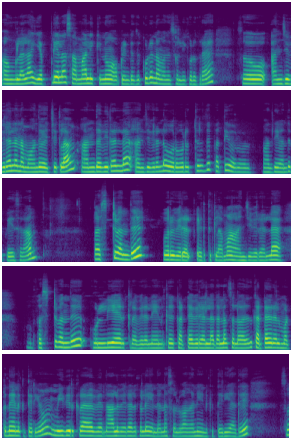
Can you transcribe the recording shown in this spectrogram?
அவங்களெல்லாம் எப்படியெல்லாம் சமாளிக்கணும் அப்படின்றது கூட நான் வந்து சொல்லி கொடுக்குறேன். ஸோ அஞ்சு விரலை நம்ம வந்து வச்சுக்கலாம். அந்த விரலில் அஞ்சு விரலில் ஒரு ஒருத்தரது பற்றி ஒரு ஒரு மாதிரி வந்து பேசலாம். ஃபஸ்ட்டு வந்து ஒரு விரல் எடுத்துக்கலாமா? அஞ்சு விரலில். ஃபஸ்ட்டு வந்து ஒல்லியாக இருக்கிற விரல் எனக்கு கட்டை விரல் அதெல்லாம் சொல்ல வர்றது கட்டை விரல் மட்டும்தான் எனக்கு தெரியும். மீதி இருக்கிற நாலு விரல்களை என்னென்ன சொல்லுவாங்கன்னு எனக்கு தெரியாது. ஸோ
